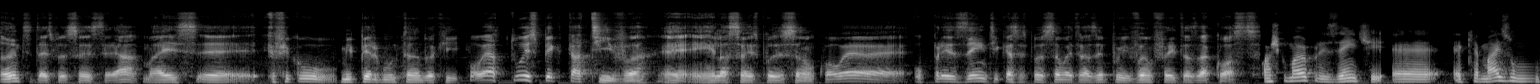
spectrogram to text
antes da exposição estrear, mas é, eu fico me perguntando aqui, qual é a tua expectativa é, em relação à exposição? Qual é o presente que essa exposição vai trazer para o Ivan Freitas da Costa? Acho que o maior presente é, é que é mais um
